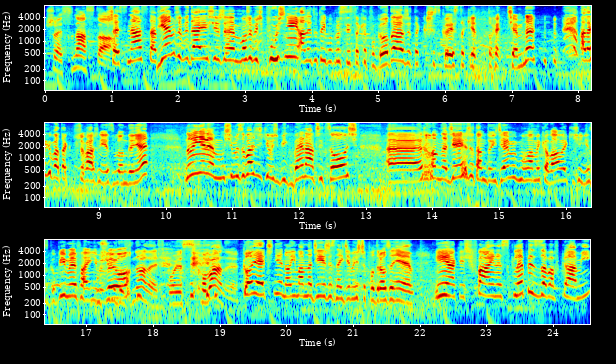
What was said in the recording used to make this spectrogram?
16. 16. Wiem, że wydaje się, że może być później, ale tutaj po prostu jest taka pogoda, że tak wszystko jest takie trochę ciemne, ale chyba tak przeważnie jest w Londynie. No i nie wiem, musimy zobaczyć jakiegoś Big Bena czy coś. E, mam nadzieję, że tam dojdziemy, bo mamy kawałek i się nie zgubimy, fajnie by Musimy było. go znaleźć, bo jest schowany. Koniecznie, no i mam nadzieję, że znajdziemy jeszcze po drodze, nie wiem, i jakieś fajne sklepy z zabawkami.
